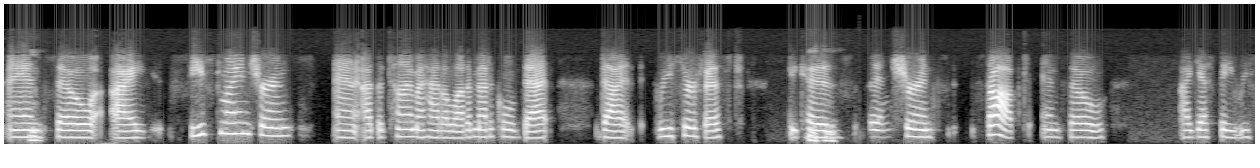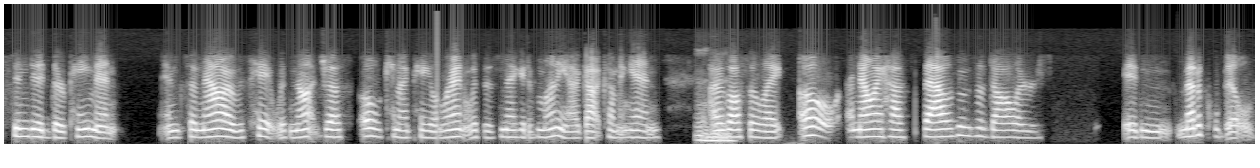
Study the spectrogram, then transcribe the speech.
And mm. so I ceased my insurance. And at the time, I had a lot of medical debt that resurfaced because mm-hmm. The insurance stopped. And so I guess they rescinded their payment. And so now I was hit with not just, oh, can I pay rent with this negative money I got coming in? Mm-hmm. I was also like, oh, and now I have thousands of dollars in medical bills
